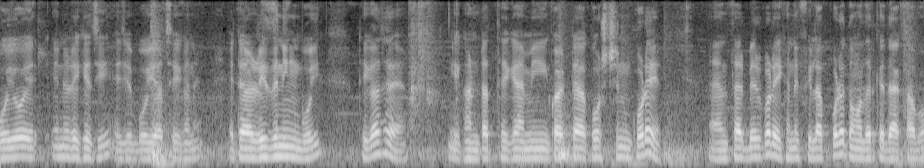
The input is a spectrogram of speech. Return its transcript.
বইও এনে রেখেছি। এই যে বই আছে এখানে। এটা রিজনিং বই, ঠিক আছে? এখানটার থেকে আমি কয়েকটা কোশ্চেন করে অ্যান্সার বের করে এখানে ফিল আপ করে তোমাদেরকে দেখাবো,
